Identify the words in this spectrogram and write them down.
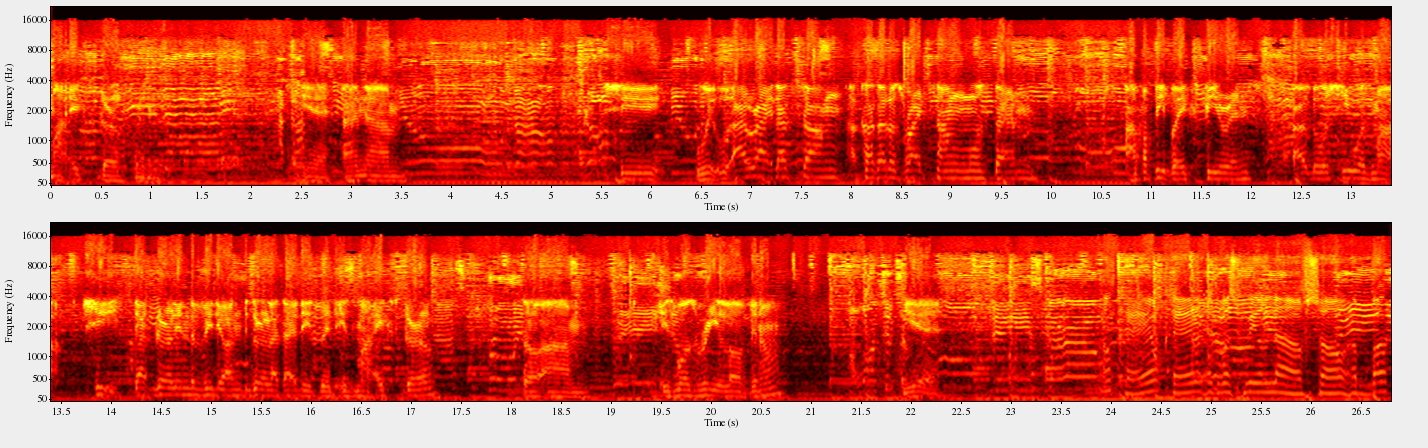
my ex girlfriend. Yeah, and um she we, we- I write that song because I just write song most time after people experience. Although she was my she that girl in the video and the girl that I did with is my ex girl. So um it was real love, you know? Yeah. Okay, okay. It was real love. So a box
